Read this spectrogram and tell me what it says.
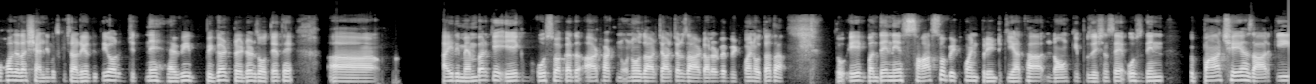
बहुत ज़्यादा शेलिंग उसकी चल रही होती थी और जितने हैवी बिगर ट्रेडर्स होते थे आई रिमेम्बर के एक उस वक्त आठ आठ नौ नौ हज़ार चार चार हज़ार डॉलर पे बिटकॉइन होता था। तो एक बंदे ने 700 बिटकॉइन प्रिंट किया था लॉन्ग की पोजीशन से। उस दिन पाँच छः हज़ार की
